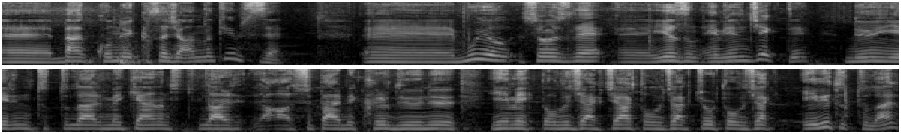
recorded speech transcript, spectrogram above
ee, ben konuyu kısaca anlatayım size. Ee, bu yıl sözde e, yazın evlenecekti. Düğün yerini tuttular, mekanı tuttular. Aa, süper bir kır düğünü, yemekli olacak, cart olacak, curt olacak. Evi tuttular.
